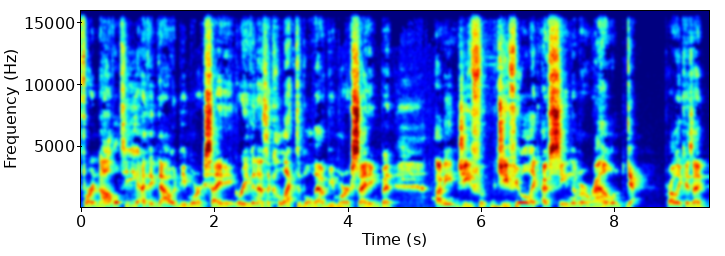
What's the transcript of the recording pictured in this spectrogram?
for a novelty i think that would be more exciting or even as a collectible that would be more exciting but i mean g, g fuel like i've seen them around Yeah. Probably because i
